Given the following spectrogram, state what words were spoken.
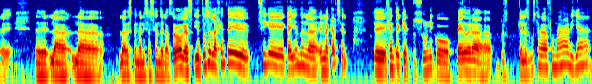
eh, eh, la, la- la despenalización de las drogas. Y entonces la gente sigue cayendo en la, en la cárcel. Eh, gente que pues, su único pedo era pues, que les gusta fumar y ya.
